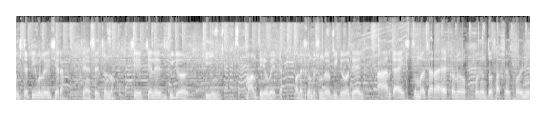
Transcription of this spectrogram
মিস্টার টি বলে সেরা চ্যালেঞ্জের জন্য। সে চ্যালেঞ্জ ভিডিও কি মানতে হবে এটা? অনেক সুন্দর সুন্দর ভিডিও দেয়। আর গাইস তোমরা যারা এখনও পর্যন্ত সাবস্ক্রাইব করেনি,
